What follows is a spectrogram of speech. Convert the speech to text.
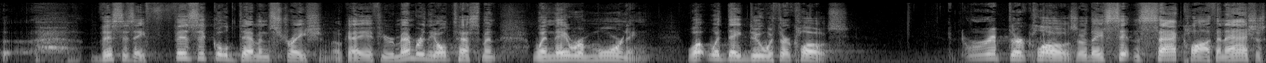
Uh, this is a physical demonstration, okay? If you remember in the Old Testament, when they were mourning, what would they do with their clothes? Rip their clothes or they sit in sackcloth and ashes,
